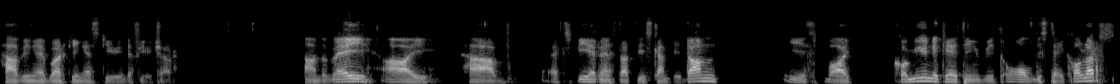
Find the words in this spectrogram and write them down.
having a working SQ in the future. And the way I have experienced that this can be done is by communicating with all the stakeholders,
